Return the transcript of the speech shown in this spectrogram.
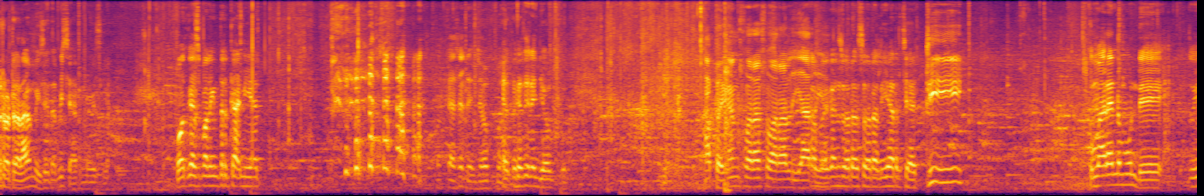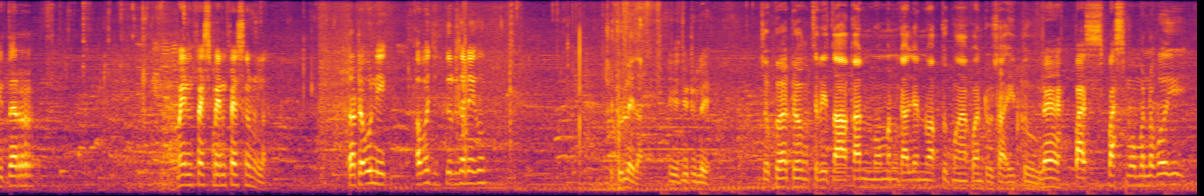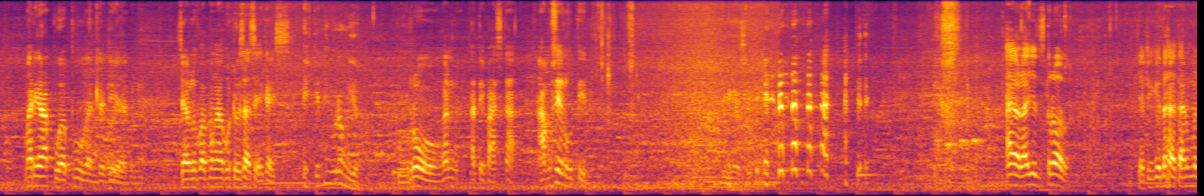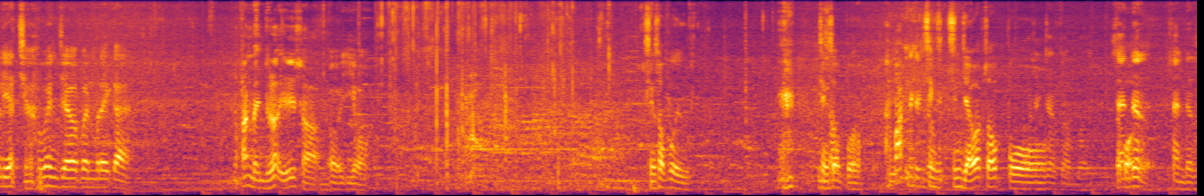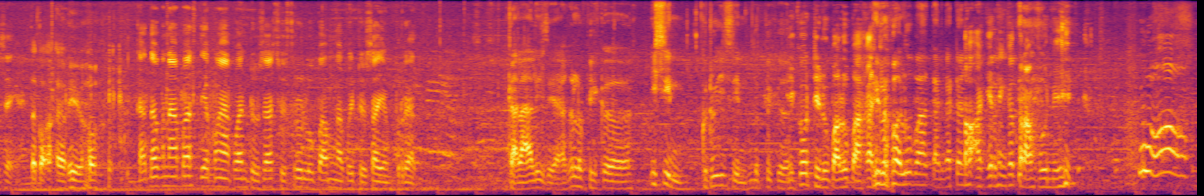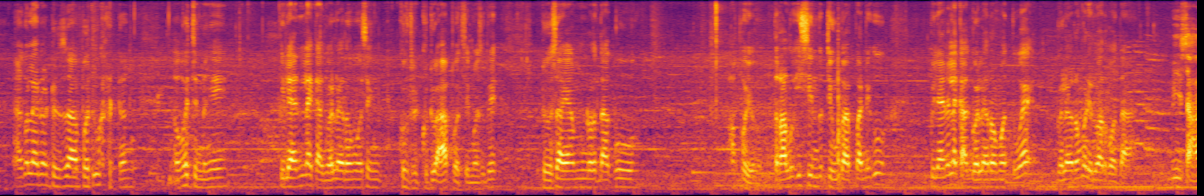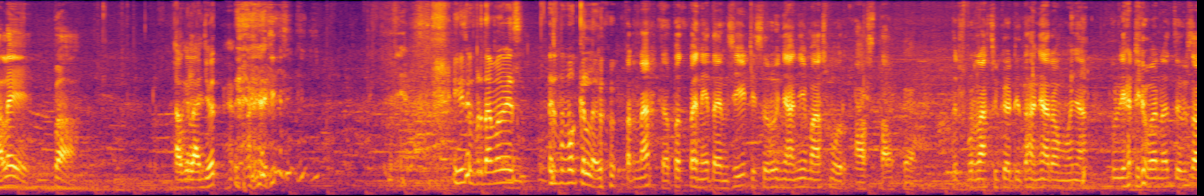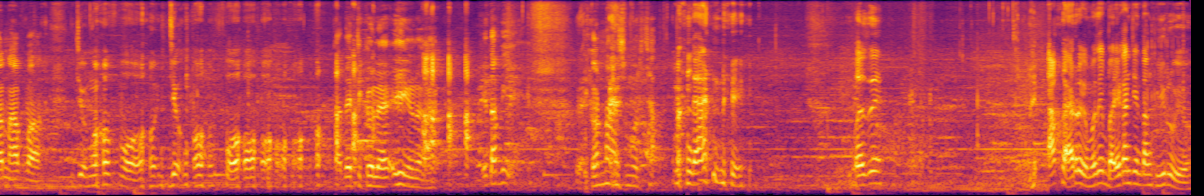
Roda rame sih tapi jarno wis lah. Podcast paling tergak niat. Podcastnya dek coba. Podcast ini jawab. Abaikan suara-suara liar ya. Sampaikan suara-suara liar. Jadi kemarin nemu di Twitter main face main face kan lah. Rada unik. Apa tulisannya itu? Judulnya tak? Iya judulnya. Coba dong ceritakan momen kalian waktu pengakuan dosa itu. Nah, pas pas momen apa mari rabu-abu kan jadi Oh, iya, ya. bener. Jangan lupa mengaku dosa sih guys. Eh, kini urung ya? Burung kan ati pasca. Aku sih rutin. Iya sih. Ayo lanjut scroll. Jadi kita akan melihat jawaban-jawaban mereka. Kan mbak delok ya iso. Oh iya. Sing sopo iku? Sing sopo? Apa nih Sing sing jawab sopo? Sender, sender sih. kan. Teko eh, iya. Gak tahu kenapa setiap pengakuan dosa justru lupa mengakui dosa yang berat. Gak lali sih, aku lebih ke isin, kudu isin, lebih ke Iku dilupa-lupakan. dilupa-lupakan kadang Toh akhirnya engkau terampuni. Wah. aku leno dosa abot tuh kadang apa jenenge pilihan lek gak golek romo sing kudu kudu abot sih maksudnya dosa yang menurut aku apa ya terlalu isin untuk diungkapkan itu pilihannya lek gak golek romo tuwek golek romo di luar kota Misale, bah. oke lanjut ini yang pertama wes wes pepegel lah pernah dapat penitensi disuruh nyanyi Mazmur. Astaga. Terus pernah juga ditanya romonya, kuliah di mana jurusan apa? juk ngopo juk ngopo Katanya digoleki ngono. Eh tapi dikon Mazmur, Cak. mangane maksudnya aku ero ya maksudnya mbaknya kan centang biru ya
